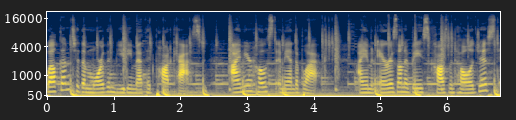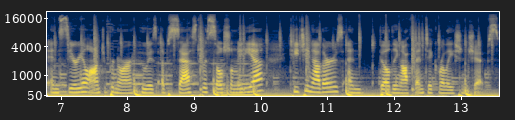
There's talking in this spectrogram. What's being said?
Welcome to the More Than Beauty Method podcast. I'm your host, Amanda Black. I am an Arizona based cosmetologist and serial entrepreneur who is obsessed with social media, teaching others, and building authentic relationships.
